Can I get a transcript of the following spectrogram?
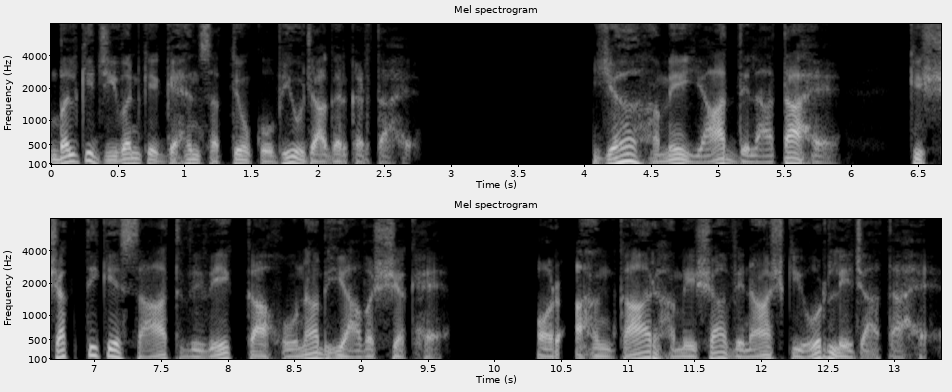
बल्कि जीवन के गहन सत्यों को भी उजागर करता है। यह हमें याद दिलाता है कि शक्ति के साथ विवेक का होना भी आवश्यक है और अहंकार हमेशा विनाश की ओर ले जाता है।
